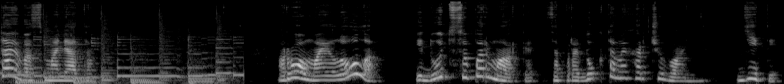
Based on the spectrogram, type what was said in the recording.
Вітаю вас, малята! Рома і Лола ідуть в супермаркет за продуктами харчування. Діти,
